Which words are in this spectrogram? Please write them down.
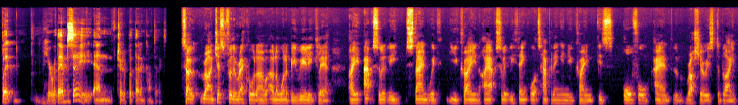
but hear what they have to say and try to put that in context. So, Ryan, just for the record, I, and I want to be really clear, I absolutely stand with Ukraine. I absolutely think what's happening in Ukraine is awful and Russia is to blame.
